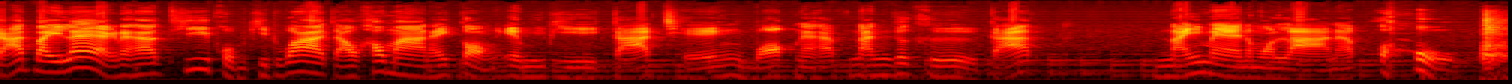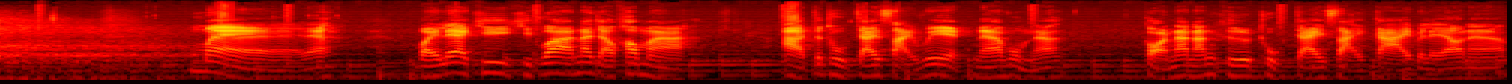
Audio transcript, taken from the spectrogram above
การ์ดใบแรกนะครับที่ผมคิดว่าจะเอาเข้ามาในกล่อง MVP การ์ดเชงบ็อกนะครับ นั่นก็คือการ์ดไนท์แมนมอนลานะครับ โอ้โหแหมนะใบแรกที่คิดว่าน่าจะเอาเข้ามา อาจจะถูกใจสายเวทนะครับผมนะ ก่อนหน้านั้นคือถูกใจสายกายไปแล้วนะครับ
